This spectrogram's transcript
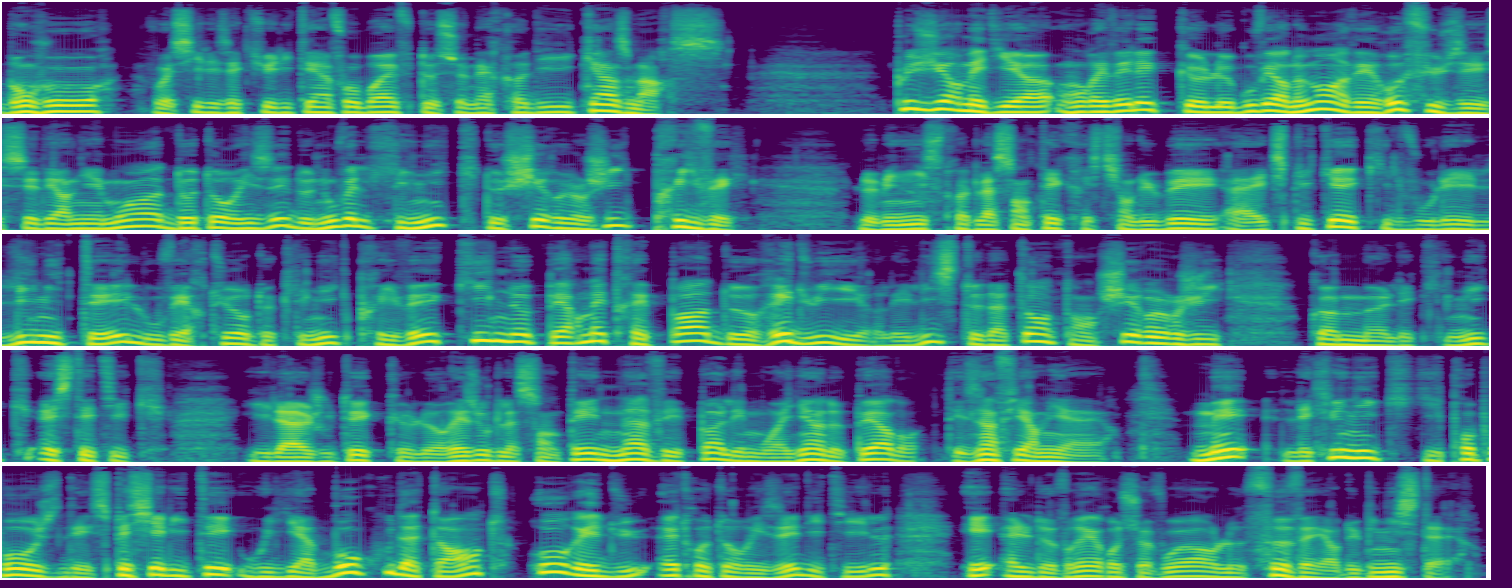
Bonjour, voici les actualités info bref de ce mercredi 15 mars. Plusieurs médias ont révélé que le gouvernement avait refusé ces derniers mois d'autoriser de nouvelles cliniques de chirurgie privées. Le ministre de la Santé, Christian Dubé, a expliqué qu'il voulait limiter l'ouverture de cliniques privées qui ne permettraient pas de réduire les listes d'attente en chirurgie, comme les cliniques esthétiques. Il a ajouté que le réseau de la santé n'avait pas les moyens de perdre des infirmières. Mais les cliniques qui proposent des spécialités où il y a beaucoup d'attentes auraient dû être autorisées, dit-il, et elles devraient recevoir le feu vert du ministère.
